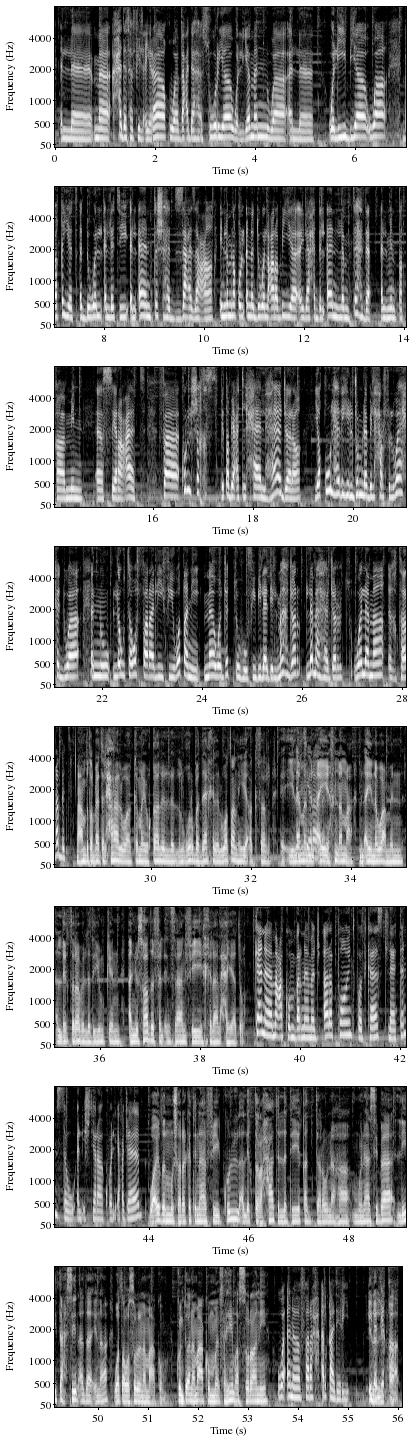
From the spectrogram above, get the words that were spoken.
ما حدث في العراق وبعدها سوريا واليمن وال وليبيا وبقية الدول التي الآن تشهد زعزعة. إن لم نقل أن الدول العربية إلى حد الآن لم تهدأ المنطقة من آه، الصراعات. فكل شخص بطبيعة الحال هاجر يقول هذه الجملة بالحرف الواحد وأنه لو توفر لي في وطني ما وجدته في بلاد المهجر لما هاجرت ولما اغتربت. نعم بطبيعة الحال وكما يقال ال- الغربة داخل الوطن هي أكثر إيلاما من. أي نوع من أي نوع من الاغتراب الذي يمكن أن يصادف الإنسان في خلال حياته. كان معكم برنامج أرب بوينت بودكاست لا تنسوا الاشتراك والإعجاب. وأيضا مشاركتنا في كل الاقتراحات التي قد ترونها مناسبة لتحسين أدائنا وتواصلنا معكم. كنت أنا معكم فهيم الصراني وأنا فرح القادري. إلى اللقاء.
